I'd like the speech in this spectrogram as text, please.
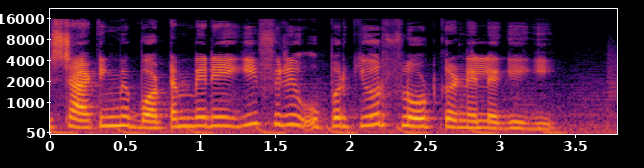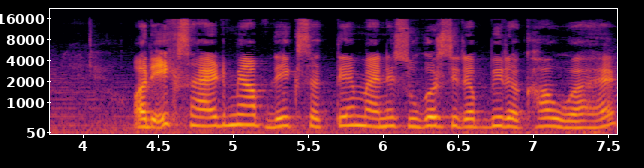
स्टार्टिंग में बॉटम में रहेगी, फिर ऊपर की ओर फ्लोट करने लगेगी। और एक साइड में आप देख सकते हैं, मैंने शुगर सिरप भी रखा हुआ है।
